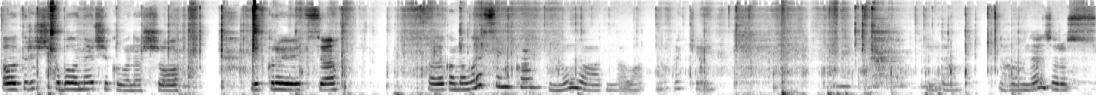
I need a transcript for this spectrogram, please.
але трішечки було неочікувано, що відкриється. А така малесенька. Ну ладно, ладно, окей. Да. Головне зараз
